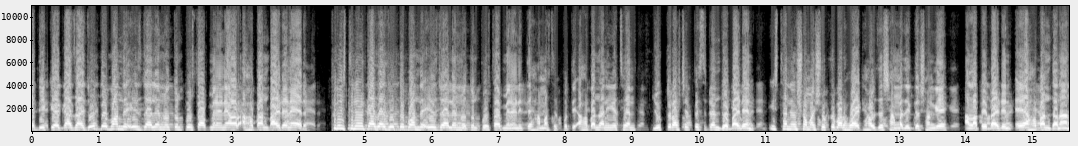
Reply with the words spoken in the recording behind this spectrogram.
এদিকে গাজায় যুদ্ধ বন্ধে ইসরায়েলের নতুন প্রস্তাব মেনে নেওয়ার আহ্বান বাইডেনের। ফিলিস্তিনের গাজায় যুদ্ধ বন্ধে ইসরায়েলের নতুন প্রস্তাব মেনে নিতে হামাসের প্রতি আহ্বান জানিয়েছেন যুক্তরাষ্ট্রের প্রেসিডেন্ট জো বাইডেন। স্থানীয় সময় শুক্রবার হোয়াইট হাউসে সাংবাদিকদের সঙ্গে আলাপে বাইডেন এই আহ্বান জানান।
